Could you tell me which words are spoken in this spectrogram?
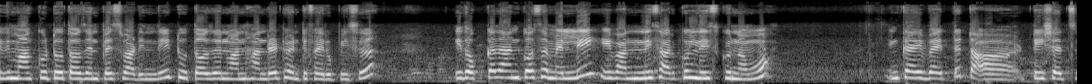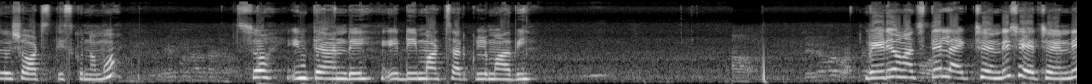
ఇది మాకు టూ థౌజండ్ ప్లస్ పడింది two thousand one hundred twenty five rupees. ఇది ఒక్కదానికోసం వెళ్ళి ఇవన్నీ సరుకులు తీసుకున్నాము. ఇంకా ఇవైతే టీ షర్ట్స్ షార్ట్స్ తీసుకున్నాము. సో ఇంతే అండి. ఈ డిమార్ట్ సరుకులు మావి. వీడియో నచ్చితే లైక్ చేయండి షేర్ చేయండి.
